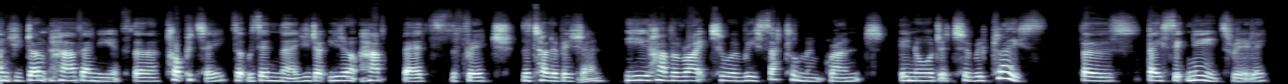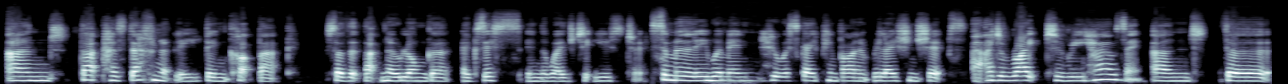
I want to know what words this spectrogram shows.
and you don't have any of the property that was in there. You don't you don't have beds, the fridge, the television. You have a right to a resettlement grant in order to replace those basic needs really and that has definitely been cut back so that that no longer exists in the way that it used to. Similarly, mm-hmm. women who were escaping violent relationships had a right to rehousing, and the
